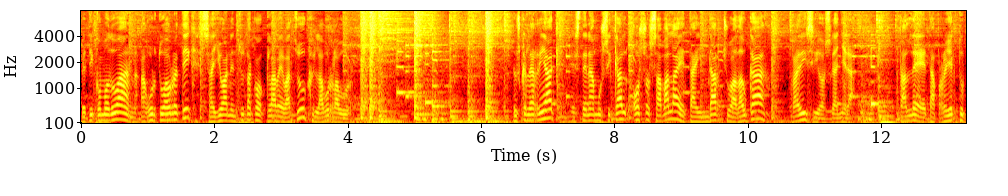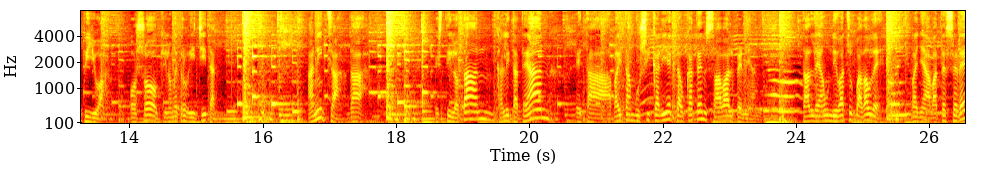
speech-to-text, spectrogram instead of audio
Betiko moduan agurtu aurretik saioan entzutako klabe batzuk labur-labur. Euskal Herriak estena musikal oso zabala eta indartsua dauka tradizioz gainera. Talde eta proiektu pilua, oso kilometro gitxitan. Anitza da, estilotan, kalitatean, eta baita musikariek daukaten zabalpenean. Talde handi batzuk badaude, baina batez ere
